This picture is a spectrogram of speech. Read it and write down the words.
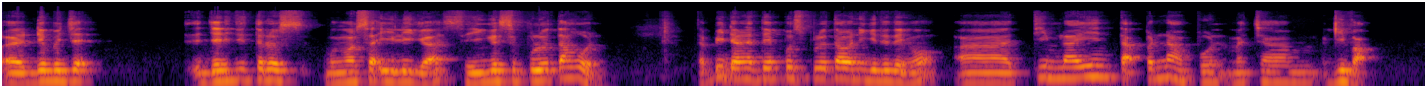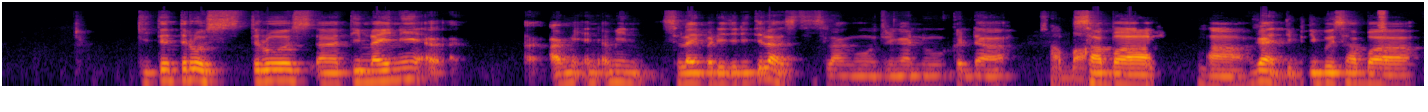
uh, dia berjaya dia terus menguasai liga sehingga 10 tahun tapi dalam tempoh 10 tahun ni kita tengok uh, tim lain tak pernah pun macam give up. Kita terus terus uh, tim lain ni uh, I mean I mean selain pada jadi itulah Selangor, Terengganu, Kedah, Sabah, Sabah. Hmm. uh, kan? Tiba-tiba Sabah.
